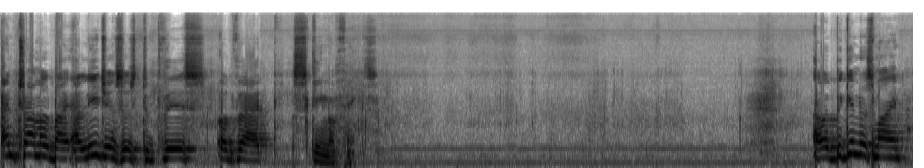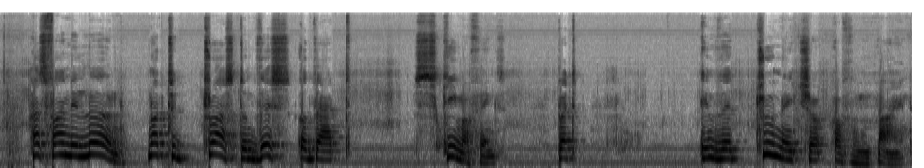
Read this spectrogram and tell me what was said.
and trammeled by allegiances to this or that scheme of things. Our beginner's mind has finally learned not to trust on this or that scheme of things, but in the true nature of the mind,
